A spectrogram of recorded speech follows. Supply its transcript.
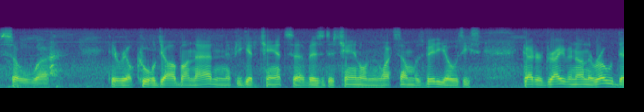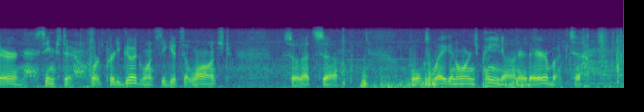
So did a real cool job on that. And if you get a chance uh, visit his channel and watch some of his videos. He's got her driving on the road there and seems to work pretty good once he gets it launched. So that's uh, Volkswagen orange paint on her there but uh,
